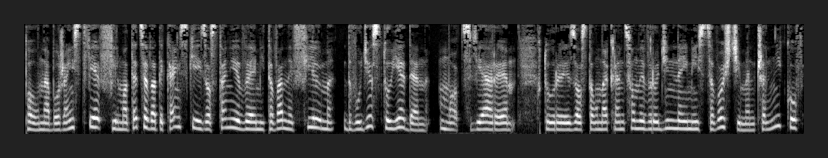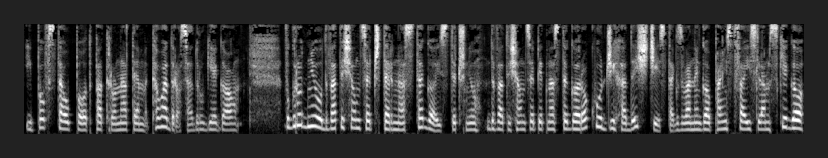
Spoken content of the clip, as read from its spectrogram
Po nabożeństwie w Filmotece Watykańskiej zostanie wyemitowany film 21 Moc Wiary, który został nakręcony w rodzinnej miejscowości Męczenników i powstał pod patronatem Taładrosa II. W grudniu 2014 i styczniu 2015 roku dżihadyści z tzw. Tak państwa islamskiego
